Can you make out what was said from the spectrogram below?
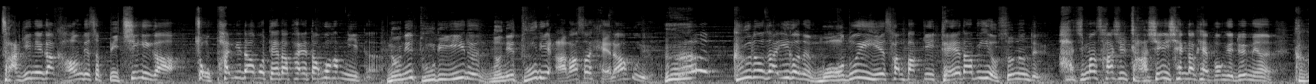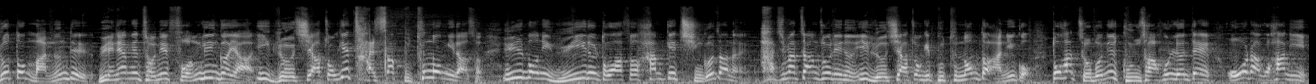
자기네가 가운데서 비치기가 쪽팔리다고 대답하였다고 합니다 너네 둘이 일은 너네 둘이 알아서 해라고요. 어? 그러자 이거는 모두의 예상 밖의 대답이었었는데 하지만 사실 자세히 생각해보게 되면 그것도 맞는데 왜냐면 전에 펑링거야 이 러시아 쪽에 찰싹 붙은 놈이라서 일본이 위를 도와서 함께 친 거잖아요. 하지만 짱조리는 이 러시아 쪽에 붙은 놈도 아니고 또한 저번에 군사훈련 때 오라고 하니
